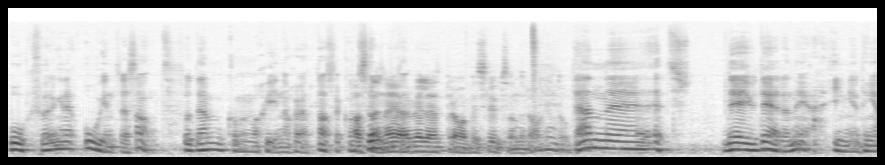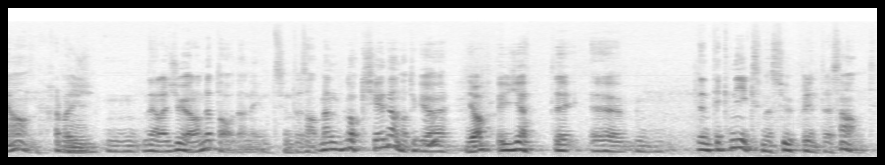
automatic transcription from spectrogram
Bokföringen är ointressant, så den kommer maskinen sköta. Så Fast den är väl ett bra beslutsunderlag ändå? Den, ett, det är ju det den är, ingenting annat. Själva mm. det här görandet av den är inte så intressant. Men blockkedjan då tycker jag är, ja. är jätte, eh, en teknik som är superintressant.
